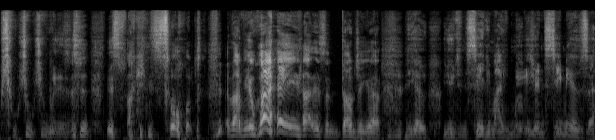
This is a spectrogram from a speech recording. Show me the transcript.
shoo, shoo, shoo, with this, this fucking sword, and I'd be away like this and dodging out. And you go, "You didn't see any my movies. You didn't see me as uh,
